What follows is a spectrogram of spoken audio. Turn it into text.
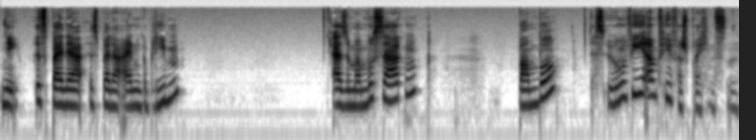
Nee, ist bei der, ist bei der einen geblieben. Also man muss sagen, Bumble ist irgendwie am vielversprechendsten.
